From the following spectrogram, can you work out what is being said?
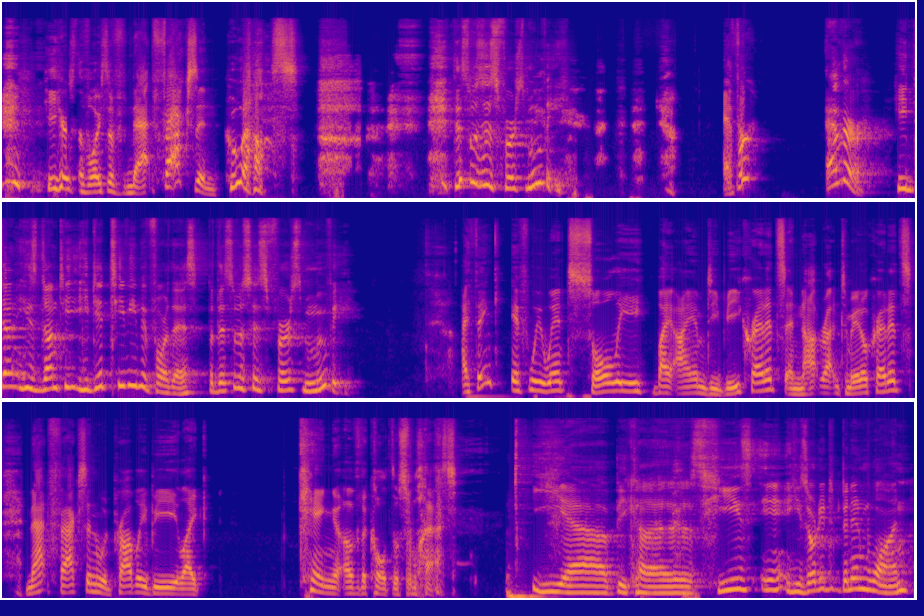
the- He hears the voice of Nat Faxon. Who else? This was his first movie Ever? ever. He done. He's done. T- he did TV before this, but this was his first movie. I think if we went solely by IMDb credits and not Rotten Tomato credits, Nat Faxon would probably be like king of the cult of Splat. Yeah, because he's in, he's already been in one,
